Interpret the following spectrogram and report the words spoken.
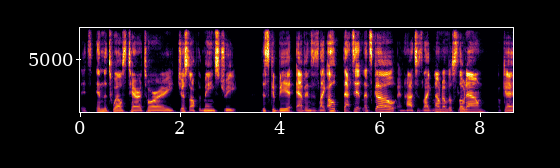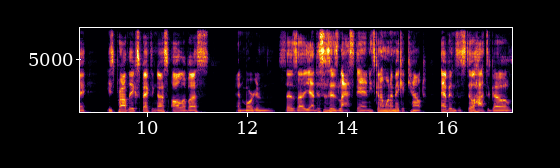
It's in the 12's territory, just off the main street. This could be it." Evans is like, "Oh, that's it, let's go." And Hotch is like, "No, no, no, slow down. Okay, he's probably expecting us, all of us." And Morgan says, uh, "Yeah, this is his last stand. He's gonna want to make it count." Evans is still hot to go.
